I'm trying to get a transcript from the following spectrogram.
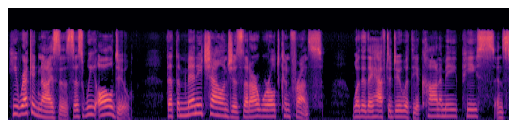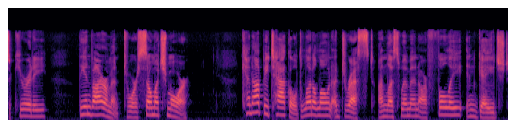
He recognizes, as we all do, that the many challenges that our world confronts, whether they have to do with the economy, peace, and security, the environment, or so much more, cannot be tackled, let alone addressed, unless women are fully engaged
